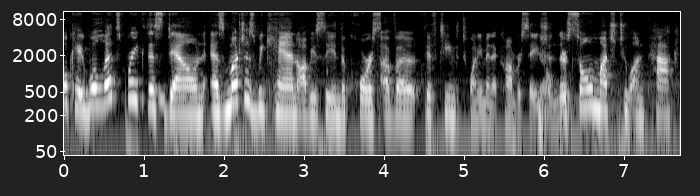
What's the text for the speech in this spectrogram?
Okay, well, let's break this down as much as we can, obviously, in the course of a 15 to 20 minute conversation. Yeah. There's so much to unpack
